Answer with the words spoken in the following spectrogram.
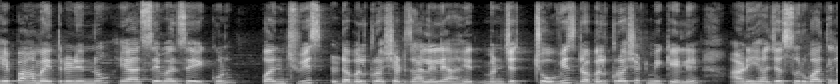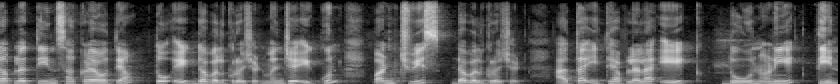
हे पहा मैत्रिणींनो हे असे माझे एकूण पंचवीस डबल क्रोशेट झालेले आहेत. म्हणजे चोवीस डबल क्रोशेट मी केले आणि ह्या ज्या सुरुवातीला आपल्या तीन साखळ्या होत्या तो एक डबल क्रोशेट म्हणजे एकूण पंचवीस डबल क्रोशेट आता इथे आपल्याला एक दोन आणि एक तीन.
